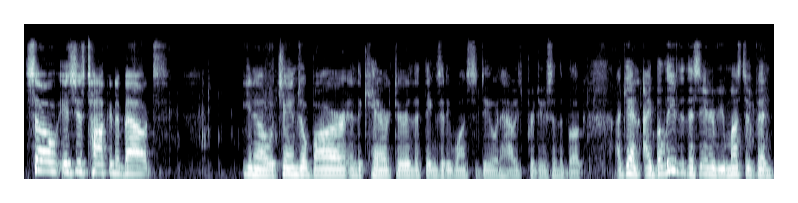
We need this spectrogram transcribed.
So it's just talking about, you know, James O'Barr and the character and the things that he wants to do and how he's producing the book. Again, I believe that this interview must have been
